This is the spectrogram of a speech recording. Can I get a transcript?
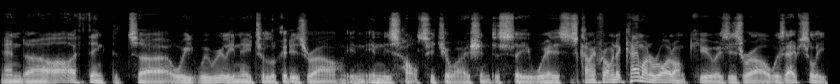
And uh, I think that uh, we, we really need to look at Israel in, in this whole situation to see where this is coming from. And it came on right on cue as Israel was actually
